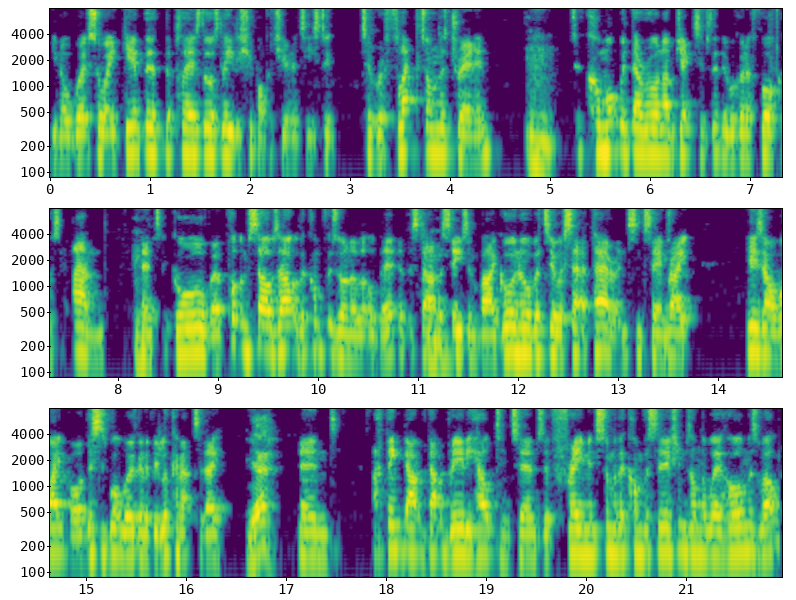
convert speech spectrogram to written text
you know so it gave the, the players those leadership opportunities to to reflect on the training, mm-hmm. to come up with their own objectives that they were going to focus and mm. then to go over, put themselves out of the comfort zone a little bit at the start mm. of the mm. season by going over to a set of parents and saying, right, here's our whiteboard. This is what we're going to be looking at today. Yeah. And I think that that really helped in terms of framing some of the conversations on the way home as well.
